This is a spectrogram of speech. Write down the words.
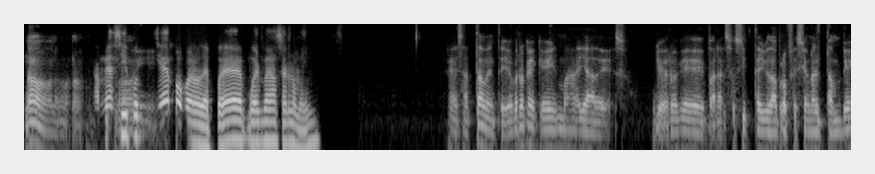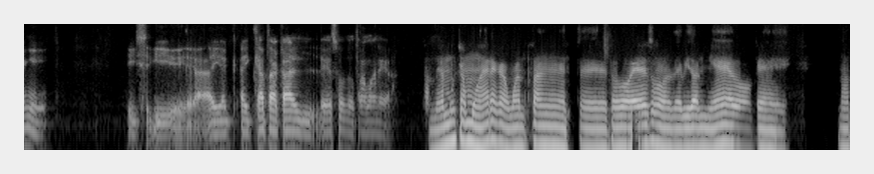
No, no, no. Cambian sí No, por y tiempo, pero después vuelven a hacer lo mismo. exactamente. Yo creo que hay que ir más allá de eso. Yo creo que para eso existe ayuda profesional también y, y, y hay, hay que atacar eso de otra manera. También hay muchas mujeres que aguantan este, todo eso debido al miedo, que no,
